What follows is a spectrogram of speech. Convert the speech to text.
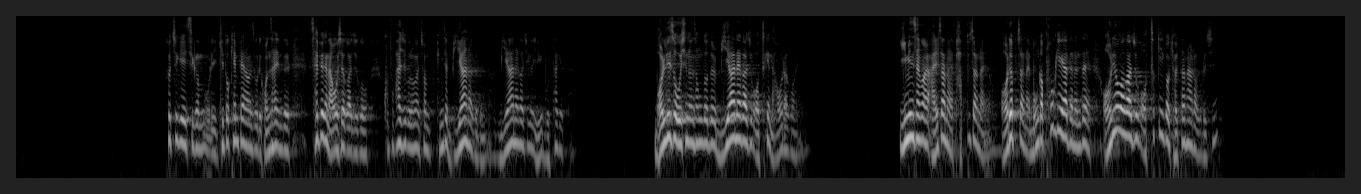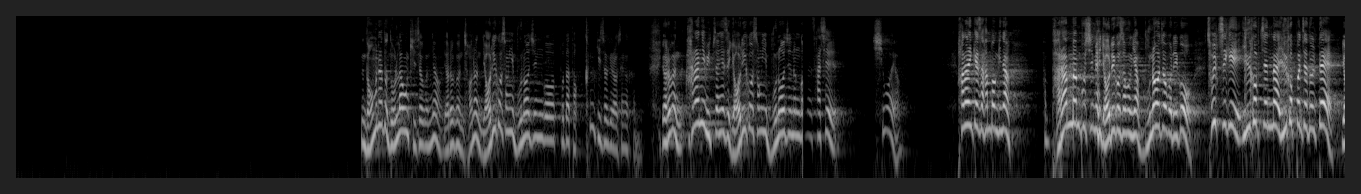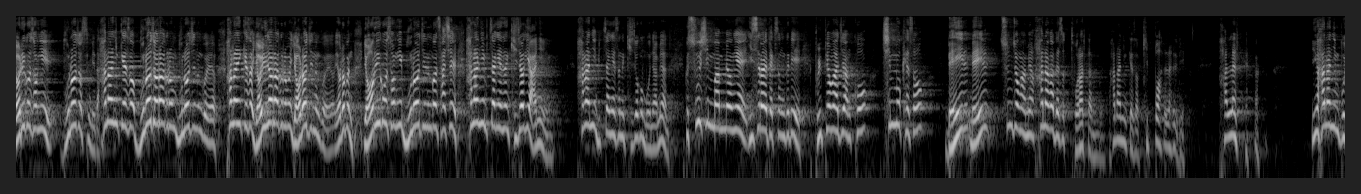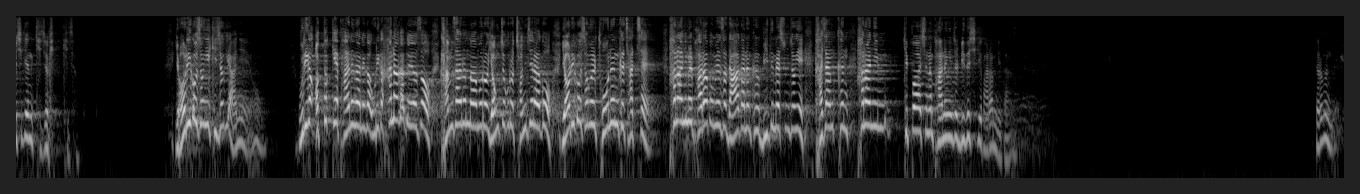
솔직히 지금 우리 기도 캠페인 하면서 우리 권사님들 새벽에 나오셔가지고 구급하시고 그러면 전 굉장히 미안하거든요. 미안해가지고 얘기 못하겠다. 멀리서 오시는 성도들 미안해가지고 어떻게 나오라고 하냐. 이민 생활 알잖아요. 바쁘잖아요. 어렵잖아요. 뭔가 포기해야 되는데 어려워가지고 어떻게 이거 결단하라고 그러지? 너무나도 놀라운 기적은요, 여러분, 저는 여리고성이 무너진 것보다 더 큰 기적이라고 생각합니다. 여러분, 하나님 입장에서 여리고성이 무너지는 것은 사실 쉬워요. 하나님께서 한번 그냥 바람만 부시면 여리고성은 그냥 무너져 버리고 솔직히 일곱째 날 일곱 번째 돌 때 여리고성이 무너졌습니다. 하나님께서 무너져라 그러면 무너지는 거예요. 하나님께서 열려라 그러면 열어지는 거예요. 여러분 여리고성이 무너지는 건 사실 하나님 입장에서는 기적이 아니에요. 하나님 입장에서는 기적은 뭐냐면 그 수십만 명의 이스라엘 백성들이 불평하지 않고 침묵해서 매일 매일 순종하며 하나가 돼서 돌았다는 거예요. 하나님께서 기뻐할랄리. 할렐루야. 이거 하나님 보시기에는 기적이 기적. 여리고성이 기적이 아니에요. 우리가 어떻게 반응하는가, 우리가 하나가 되어서 감사하는 마음으로 영적으로 전진하고 여리고성을 도는 그 자체, 하나님을 바라보면서 나아가는 그 믿음의 순종이 가장 큰 하나님 기뻐하시는 반응인 줄 믿으시기 바랍니다. 여러분,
